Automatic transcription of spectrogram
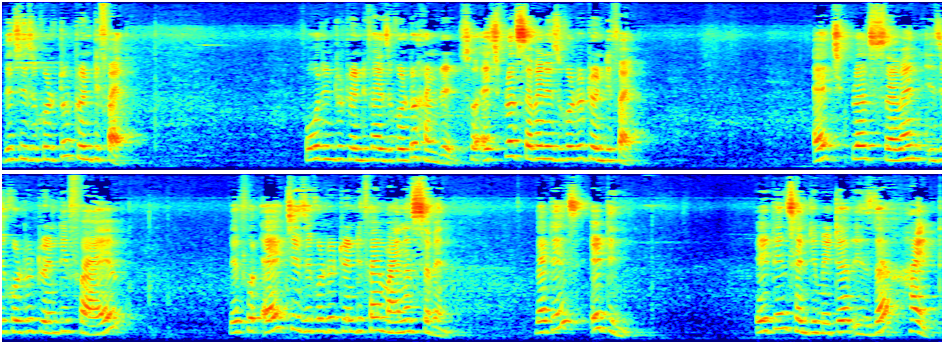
this is equal to 25 4 into 25 is equal to 100 so h plus 7 is equal to 25 h plus 7 is equal to 25 therefore h is equal to 25 minus 7 that is 18 18 centimeter is the height.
